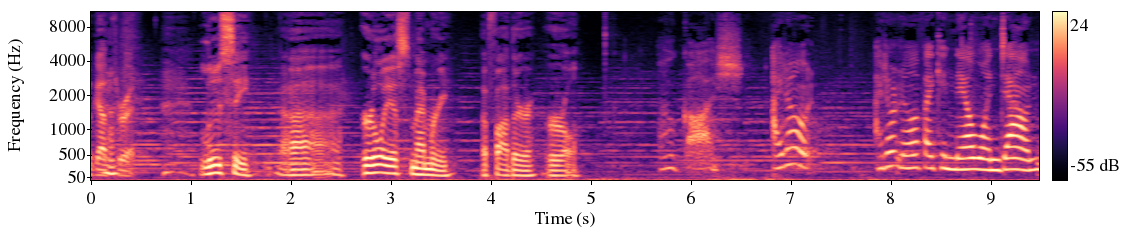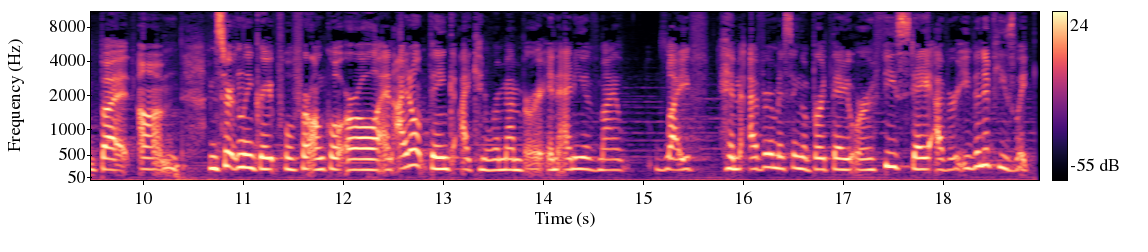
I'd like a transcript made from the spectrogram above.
We got through it. Lucy, uh, earliest memory of Father Earl. Oh gosh, I don't. I don't know if I can nail one down, but um, I'm certainly grateful for Uncle Earl, and I don't think I can remember in any of my life him ever missing a birthday or a feast day ever, even if he's like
